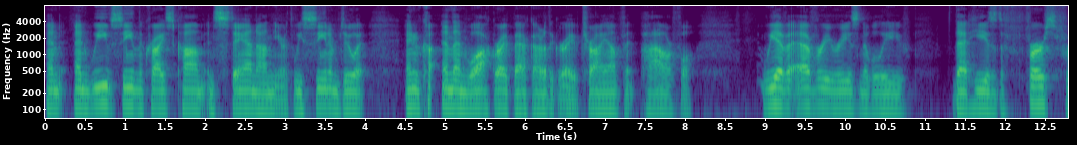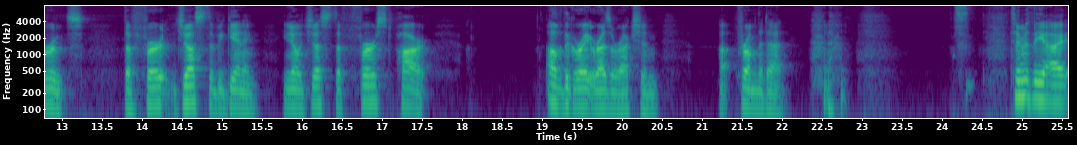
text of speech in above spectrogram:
And and we've seen the Christ come and stand on the earth. We've seen him do it and and then walk right back out of the grave triumphant, powerful. We have every reason to believe that he is the first fruits, the first just the beginning, you know, just the first part of the great resurrection uh, from the dead. Timothy, I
